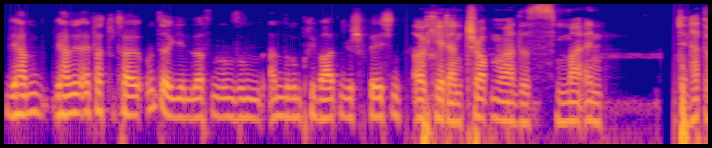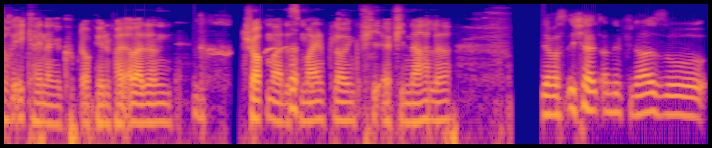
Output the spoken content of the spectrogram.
wir haben, wir haben den einfach total untergehen lassen in unseren anderen privaten Gesprächen. Okay, dann droppen wir das mal ein. Den hat doch eh keiner geguckt, auf jeden Fall. Aber dann droppen wir das Mindblowing äh, Finale. Ja, was ich halt an dem Finale so,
